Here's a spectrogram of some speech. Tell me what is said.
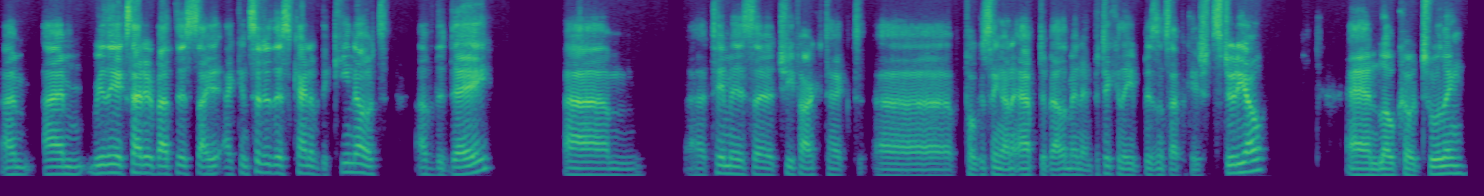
I'm I'm really excited about this. I, I consider this kind of the keynote of the day. Um, uh, Tim is a chief architect uh, focusing on app development and particularly business application studio and low code tooling.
